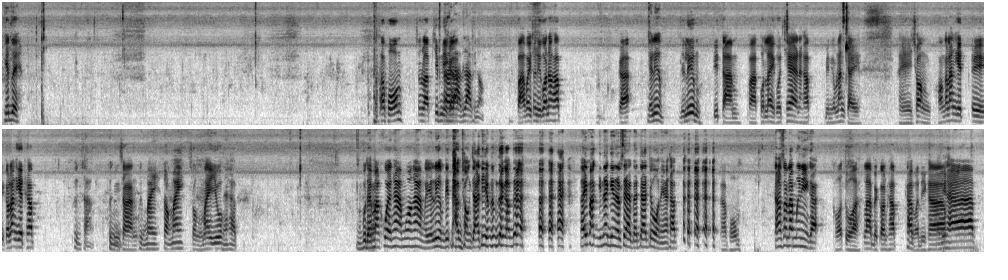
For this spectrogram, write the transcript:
เพียดเลยครับผมสำหรับคลิปนี้อ่าก็ลาลาพี่น้องฝากไว้เท่านี้ก่อนนะครับก็อย่าลืม อย่าลืมติดตามฝากกดไลค์กดแชร์นะครับ เป็นกำลังใจ ให้ช่องของกำลังเฮ็ดเอ้ยกำลังเฮ็ดครับพึ่งสร้างพึ่งพึ่งสร้างพึ่งไม้สองไม้ช่องไม่อยู่นะครับ ผู้ใดมาคุ้ยงามง่วงงามก็อย่าลืมติดตามช่องจ่าทีมน้ำเด้อครับเด้อให้มักกินน่ากินแซ่บๆกับจ่าโจเนี่ยนะครับ ครับผมเอาสำหรับมื้อนี้ก็ขอตัวลาไปก่อนครับครับ สวัสดีครัสวัสบดีครับ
